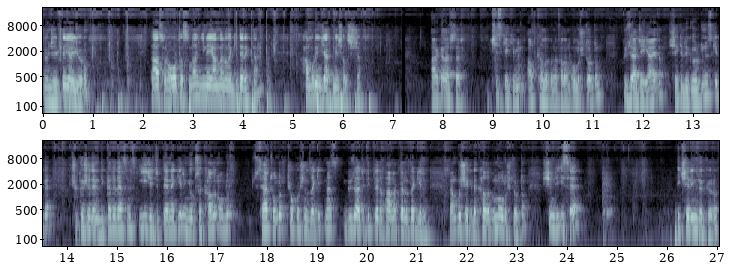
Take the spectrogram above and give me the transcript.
öncelikle yayıyorum. Daha sonra ortasından yine yanlarına giderekten hamuru inceltmeye çalışacağım. Arkadaşlar cheesecake'imin alt kalıbını falan oluşturdum. Güzelce yaydım. Şekilde gördüğünüz gibi şu köşelerine dikkat ederseniz iyice diplerine girin yoksa kalın olur, sert olur, çok hoşunuza gitmez. Güzelce diplerine parmaklarınızla girin. Ben bu şekilde kalıbımı oluşturdum. Şimdi ise içeriğimi döküyorum.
